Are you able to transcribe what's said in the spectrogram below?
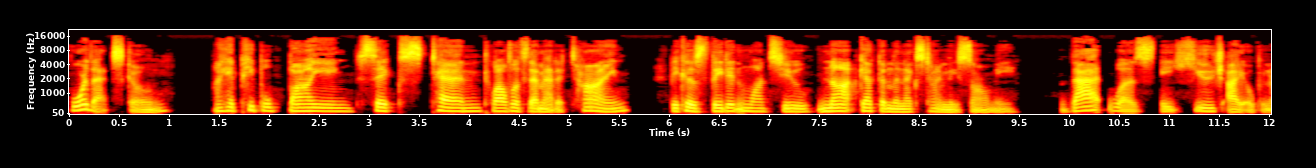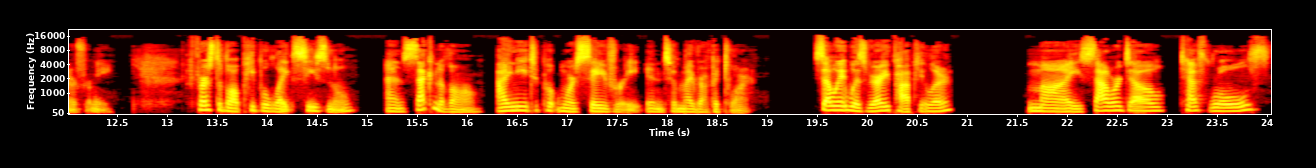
for that scone. I had people buying six, ten, twelve of them at a time because they didn't want to not get them the next time they saw me. That was a huge eye opener for me. First of all, people like seasonal. And second of all, I need to put more savory into my repertoire. So it was very popular. My sourdough teff rolls,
